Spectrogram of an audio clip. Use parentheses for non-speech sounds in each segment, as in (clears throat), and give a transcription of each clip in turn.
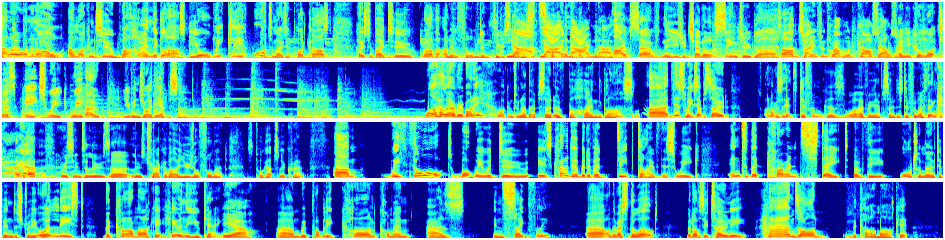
Hello, one and all, and welcome to Behind the Glass, your weekly automotive podcast hosted by two rather uninformed Nah, enthusiasts. nah, (laughs) nah, nah. I'm Sam from the YouTube channel Seen Through Glass, I'm Tony from Gravelwood Car Sales. and you can watch us each week. We hope you enjoy the episode. Well, hello, everybody. Welcome to another episode of Behind the Glass. Uh, this week's episode, I'm not going to say it's different because, well, every episode is different, I think. Yeah. (laughs) we seem to lose uh, lose track of our usual format. Just talk absolute crap. Um, we thought what we would do is kind of do a bit of a deep dive this week into the current state of the automotive industry, or at least the car market here in the UK. Yeah. Um, we probably can't comment as insightfully uh, on the rest of the world, but obviously Tony hands on in the car market,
